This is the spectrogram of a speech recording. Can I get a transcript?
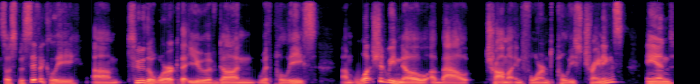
so specifically um, to the work that you have done with police. Um, what should we know about trauma informed police trainings and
